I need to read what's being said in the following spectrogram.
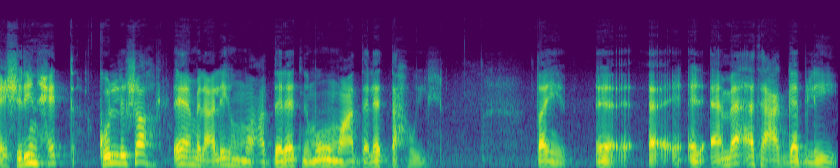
عشرين حتة كل شهر. اعمل عليهم معدلات نمو ومعدلات تحويل. طيب ما أتعجب ليه؟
